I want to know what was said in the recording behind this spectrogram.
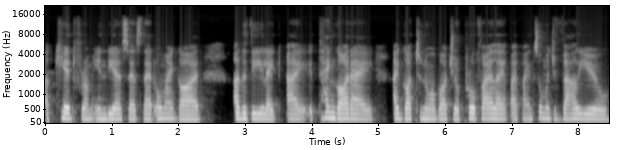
a kid from india says that oh my god aditi like i thank god i i got to know about your profile. I, I find so much value.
